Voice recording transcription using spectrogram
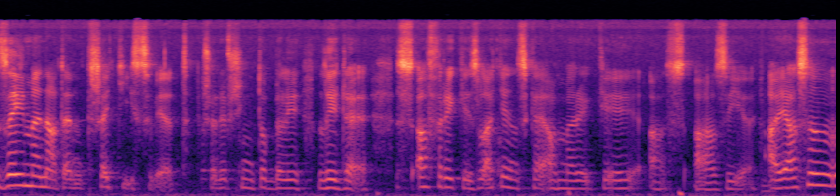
Zejména ten třetí svět. Především to byli lidé z Afriky, z Latinské Ameriky a z Ázie. A já jsem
